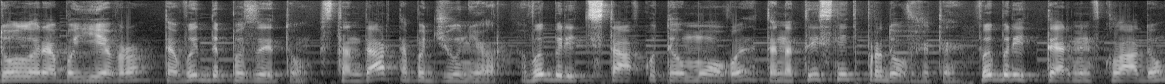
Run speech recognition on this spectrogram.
долари або євро та вид депозиту, стандарт або Junior. Виберіть ставку та умови та натисніть продовжити. Виберіть термін вкладу,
